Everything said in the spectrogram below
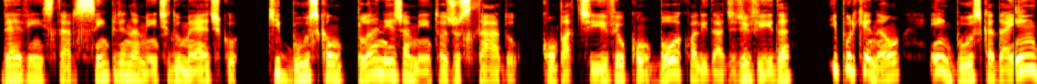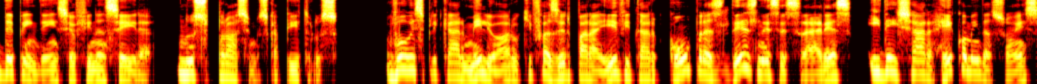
devem estar sempre na mente do médico, que busca um planejamento ajustado, compatível com boa qualidade de vida e, por que não, em busca da independência financeira. Nos próximos capítulos, vou explicar melhor o que fazer para evitar compras desnecessárias e deixar recomendações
